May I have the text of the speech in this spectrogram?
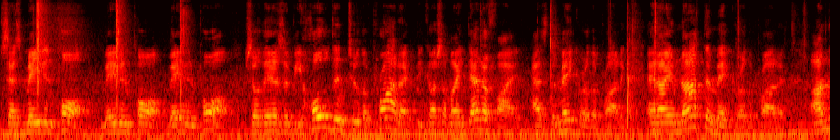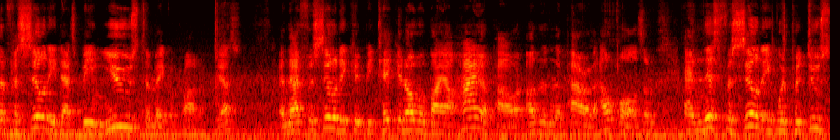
says made in Paul, made in Paul, made in Paul. So there's a beholden to the product because I'm identified as the maker of the product. And I am not the maker of the product. I'm the facility that's being used to make a product. Yes? And that facility could be taken over by a higher power other than the power of alcoholism, and this facility would produce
